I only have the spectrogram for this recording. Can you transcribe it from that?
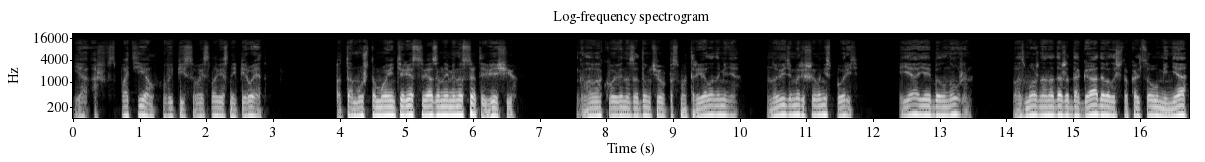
Я аж вспотел, выписывая словесный пируэт. Потому что мой интерес связан именно с этой вещью. Глава Ковина задумчиво посмотрела на меня, но, видимо, решила не спорить. Я ей был нужен. Возможно, она даже догадывалась, что кольцо у меня,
